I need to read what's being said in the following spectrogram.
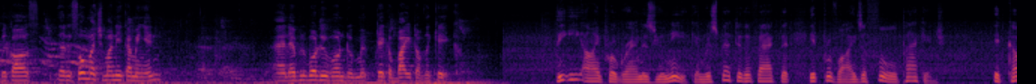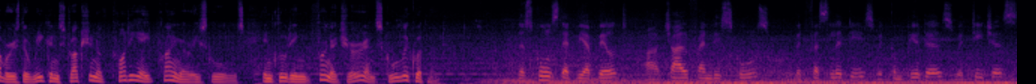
because there is so much money coming in and everybody want to take a bite of the cake. The EI program is unique in respect to the fact that it provides a full package. It covers the reconstruction of 28 primary schools, including furniture and school equipment. The schools that we have built are child-friendly schools with facilities, with computers, with teachers,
